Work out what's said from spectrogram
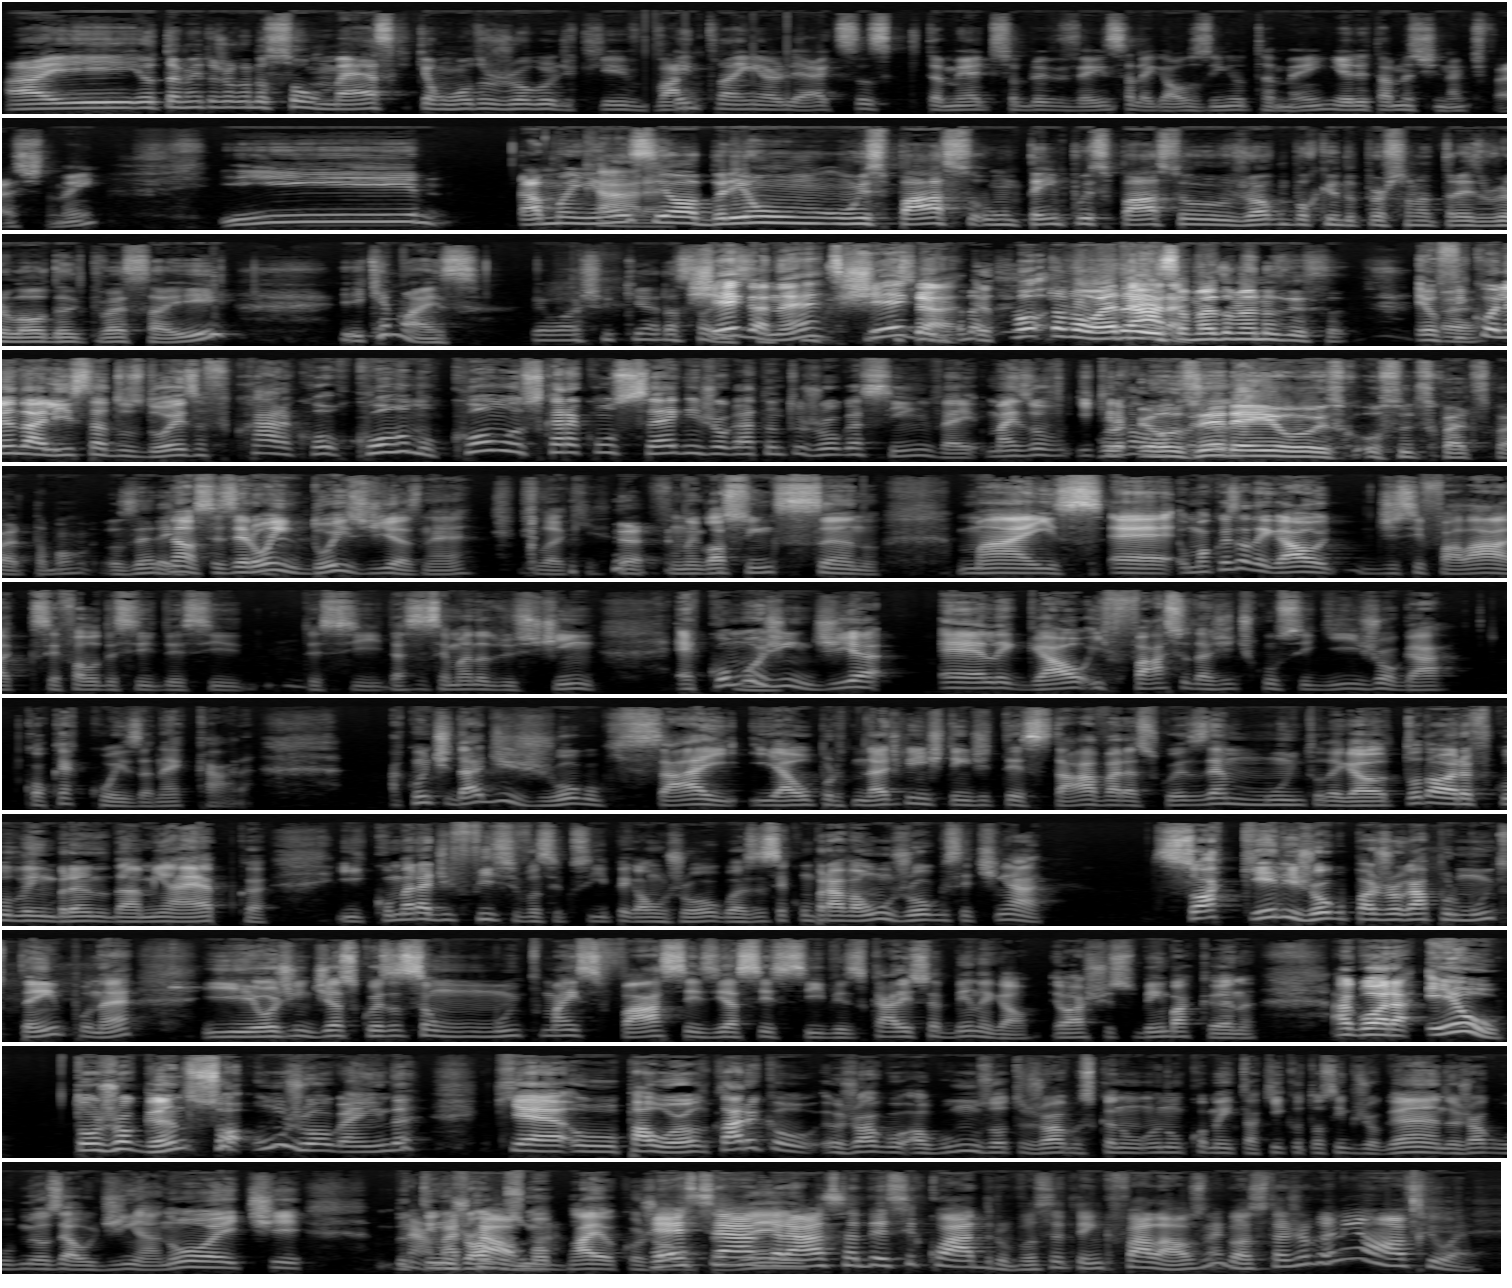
Aí eu também tô jogando Soul Mask, que é um outro jogo de que vai entrar em Early Access, que também é de sobrevivência, legalzinho também. E ele tá no Steam Next Fest também. E amanhã, Cara. se eu abrir um, um espaço, um tempo espaço, eu jogo um pouquinho do Persona 3 Reloaded que vai sair. E que mais? Eu acho que era só Chega, isso. né? Chega. Chega. Tô... Tá bom, era cara, isso, mais ou menos isso. Eu é. fico olhando a lista dos dois, eu fico, cara, como? Como os caras conseguem jogar tanto jogo assim, velho? Mas eu. eu zerei o, o Suicide Squad Squad, tá bom? Eu zerei. Não, você zerou em dois dias, né, Lucky? é. Um negócio insano. Mas é, uma coisa legal de se falar, que você falou desse, desse, desse, dessa semana do Steam, é como hum. hoje em dia é legal e fácil da gente conseguir jogar qualquer coisa, né, cara? A quantidade de jogo que sai e a oportunidade que a gente tem de testar várias coisas é muito legal. Toda hora eu fico lembrando da minha época e como era difícil você conseguir pegar um jogo. Às vezes você comprava um jogo e você tinha só aquele jogo para jogar por muito tempo, né? E hoje em dia as coisas são muito mais fáceis e acessíveis. Cara, isso é bem legal. Eu acho isso bem bacana. Agora, eu tô jogando só um jogo ainda, que é o Power World. Claro que eu, eu jogo alguns outros jogos que eu não, eu não, comento aqui, que eu tô sempre jogando. Eu jogo o meu Zeldinha à noite. Eu tenho jogos calma. mobile que eu jogo Essa também. é a graça desse quadro. Você tem que falar os negócios que tá jogando em off, ué.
